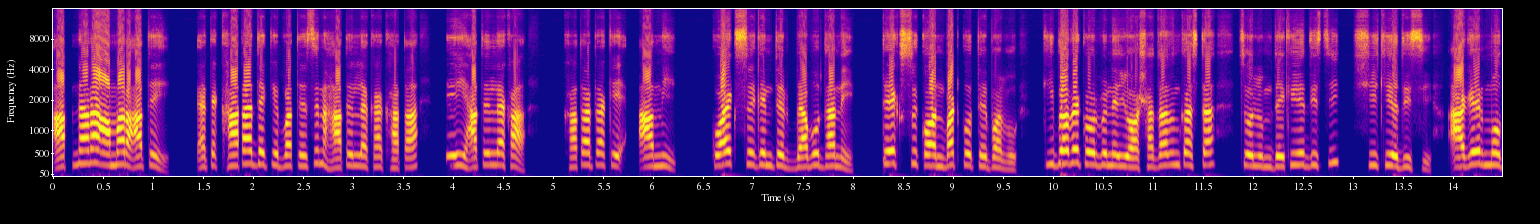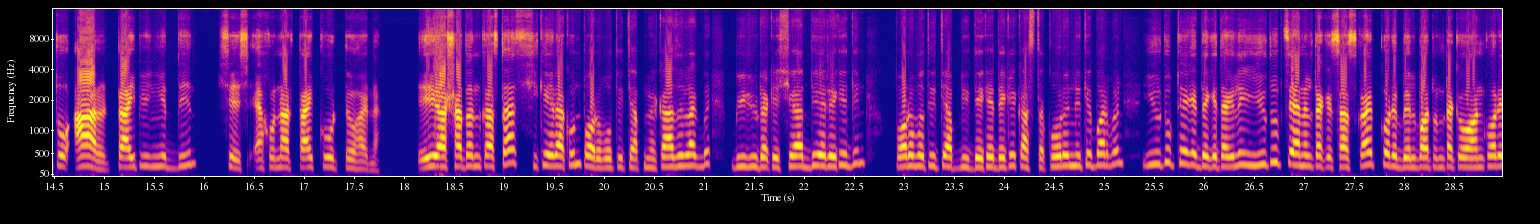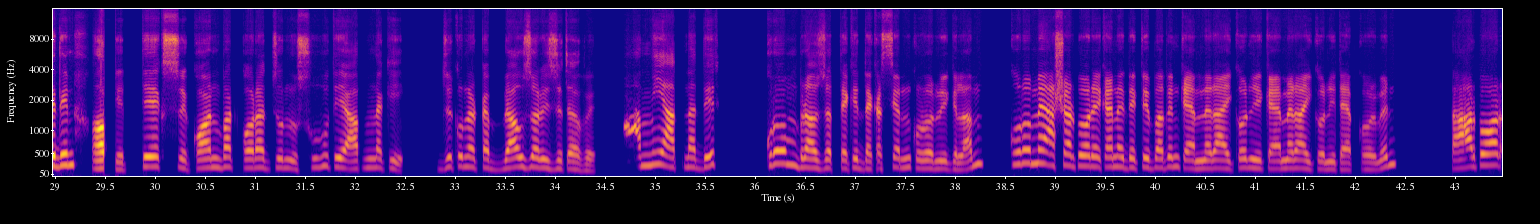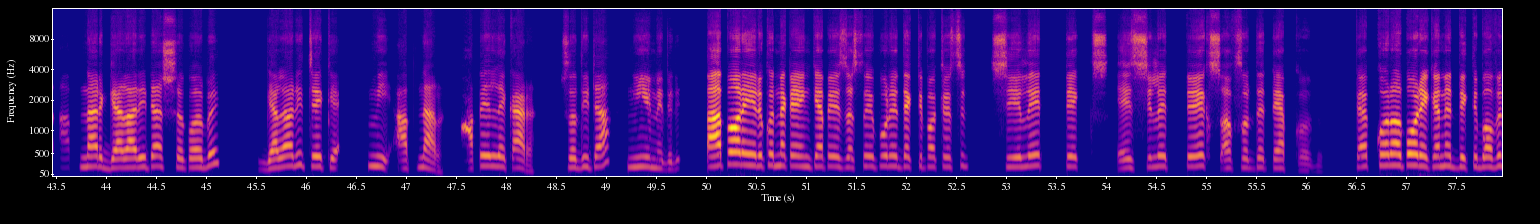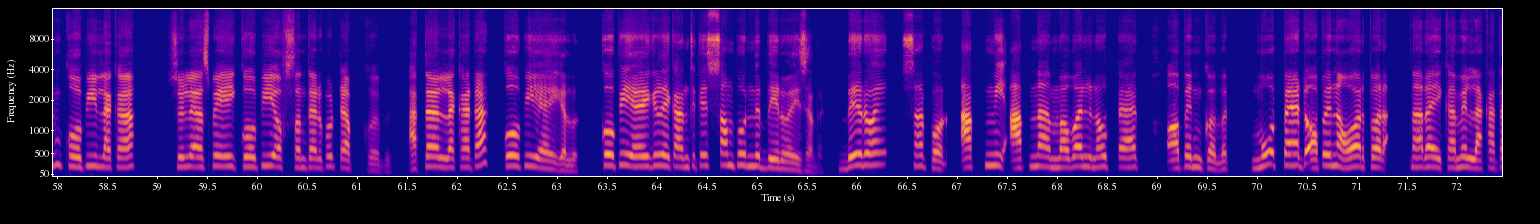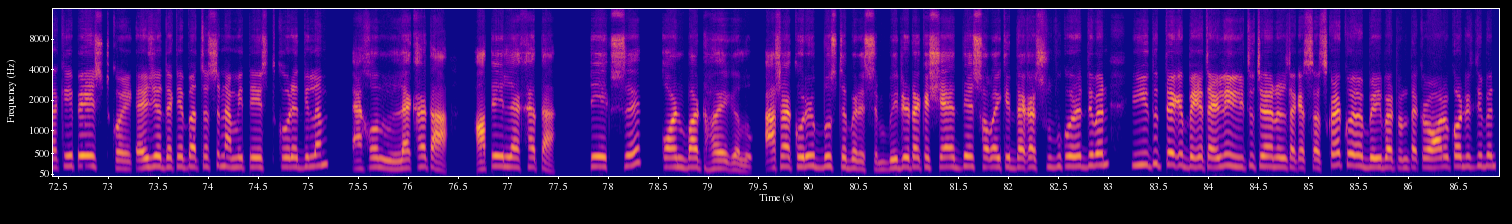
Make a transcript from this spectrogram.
আপনারা আমার হাতে একটা খাতা দেখতে পাচ্ছেন, হাতের লেখা খাতা। এই হাতের লেখা খাতাটাকে আমি কয়েক সেকেন্ডের ব্যবধানে টেক্সট কনভার্ট করতে পারব। কীভাবে করবেন এই অসাধারণ কাজটা? চলুন দেখিয়ে দিচ্ছি, শিখিয়ে দিচ্ছি। আগের মতো আর টাইপিং এর দিন শেষ। এখন আর টাইপ করতে হয় না। এই অসাধারণ কাজটা শিখে রাখুন। পরবর্তীতে আপনার কাজে লাগবে। ভিডিওটাকে শেয়ার দিয়ে রেখে দিন। পরবর্তীতে আপনি দেখে দেখে কাজটা করে নিতে পারবেন। ইউটিউব থেকে দেখে থাকলে ইউটিউব চ্যানেলটাকে সাবস্ক্রাইব করে বেল বাটনটাকে অন করে দিন। ওকে টেক্সট কনভার্ট করার জন্য শুরুতে আপনাকে যে কোনো একটা ব্রাউজারে যেতে হবে। আমি আপনাদের ক্রোম ব্রাউজার থেকে দেখাচ্ছি আমি ক্রোমে গেলাম ক্রোমে আসার পর এখানে দেখতে পাবেন ক্যামেরা আইকন এই ক্যামেরা আইকনই ট্যাপ করবেন। তারপর আপনার গ্যালারিটা শো করবে। গ্যালারি থেকে আপনি আপনার আপেল লেখার ছবিটা নিয়ে নেবেন তারপর এরকম একটা ইন্টারফেস আসছে উপরে দেখতে পাচ্ছেন সিলেক্ট টেক্স এই সিলেক্ট টেক্স অপশনতে ট্যাপ করবে। ট্যাপ করার পর এখানে দেখতে পাবেন কপি লেখা চলে আসবে, এই কপি অপশনটার উপর ট্যাপ করবে। আপনার লেখাটা কপি হয়ে গেল। কপি হয়ে গেলে এখান থেকে সম্পূর্ণ বের হয়ে যাবে। বের হয়ে আসার আপনি আপনার মোবাইল নোটপ্যাড ওপেন করবেন। নোটপ্যাড ওপেন হওয়ার পর আপনারা এখানে লেখাটাকে পেস্ট করে, এই যে দেখতে পাচ্ছেন, আমি পেস্ট করে দিলাম। এখন লেখাটা, হাতে লেখাটা টেক্সে কনভার্ট হয়ে গেল। আশা করি বুঝতে পেরেছেন। ভিডিওটাকে শেয়ার দিয়ে সবাইকে দেখা শুরু করে দেবেন। ইউটিউব থেকে দেখে চাইলে ইউটিউব চ্যানেলটাকে সাবস্ক্রাইব করে বেল বাটনটাকে অন করে দিবেন।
